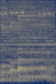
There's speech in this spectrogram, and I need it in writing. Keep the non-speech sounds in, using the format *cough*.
I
